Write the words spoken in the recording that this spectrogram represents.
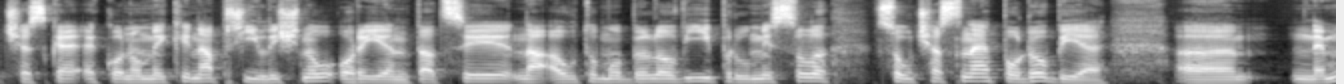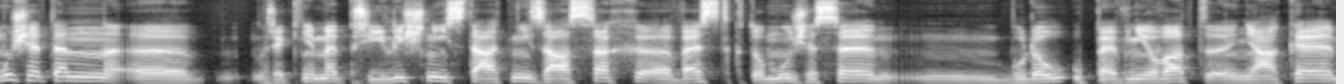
české ekonomiky na přílišnou orientaci na automobilový průmysl v současné podobě. Nemůže ten, řekněme, přílišný státní zásah vést k tomu, že se mm, budou upevňovat nějaké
